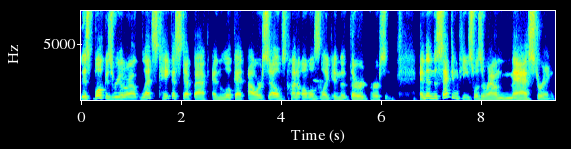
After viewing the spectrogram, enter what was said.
this book is real around let's take a step back and look at ourselves kind of almost like in the third person. And then the second piece was around mastering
